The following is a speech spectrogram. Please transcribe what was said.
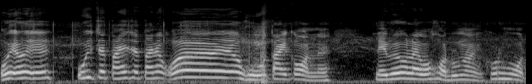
โอ้ยเอ้ยเอุ้ยจะตายจะตายแล้วโอ้ยโอ้โหตายก่อนเลยเลเวลอะไรวะขอดูหน่อยโคตรโหด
